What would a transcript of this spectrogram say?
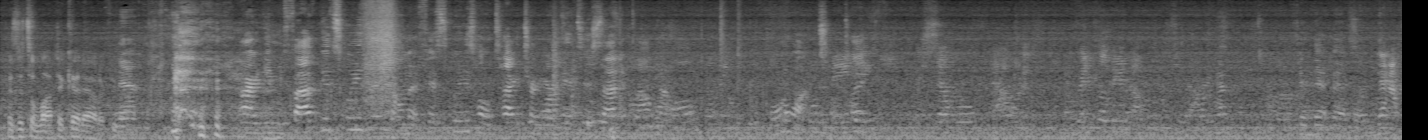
Because it's a lot to cut out if you Now, all right, give me five good squeezes. On that fifth squeeze, hold tight, turn your head to the side and round round. Wanna watch? Hold tight. Pin that bad boy down.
